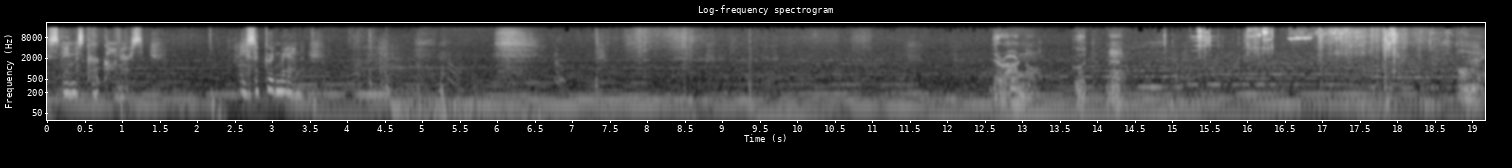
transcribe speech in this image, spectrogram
His name is Curt Connors. He's a good man. There are no good men. Only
